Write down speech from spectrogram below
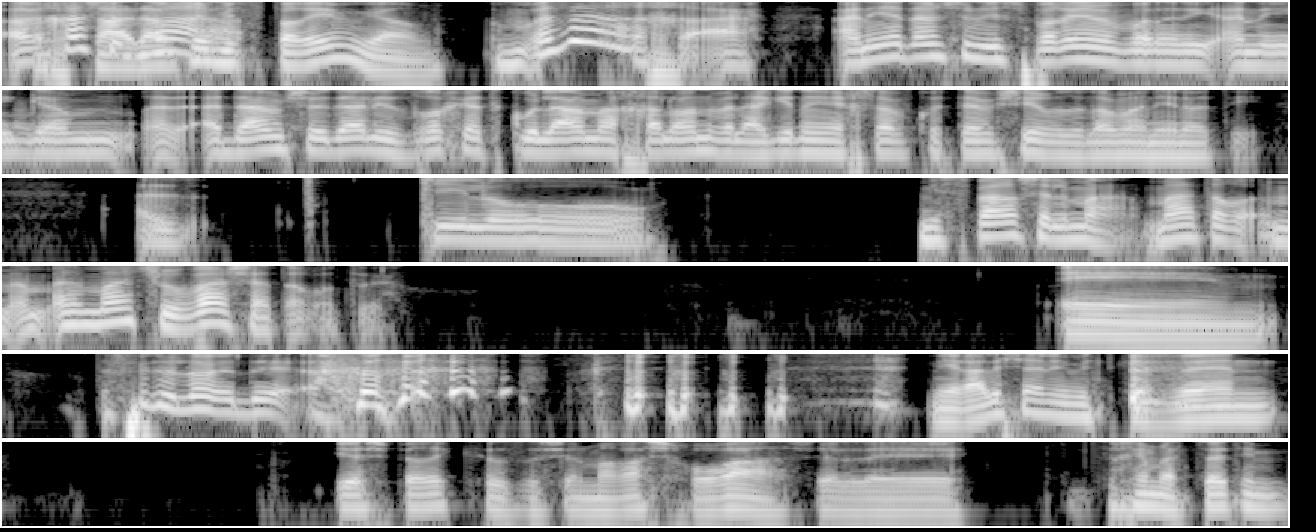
הערכה של מה? אתה אדם של מספרים גם. מה זה הערכה? אני אדם של מספרים, אבל אני, גם אדם שיודע לזרוק את כולם מהחלון ולהגיד אני עכשיו כותב שיר וזה לא מעניין אותי. אז כאילו, מספר של מה? מה, התשובה שאתה רוצה? אמ, אתה אפילו לא יודע. נראה לי שאני מתכוון, יש פרק כזה של מראה שחורה, של אה, הם צריכים לצאת עם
